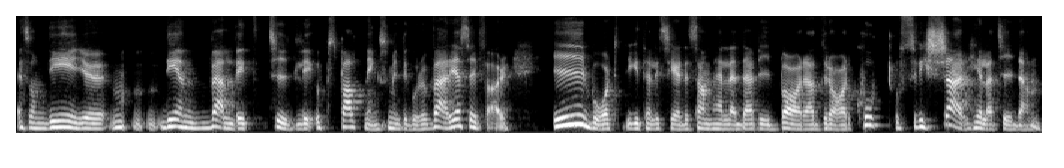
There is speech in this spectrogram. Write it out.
Alltså, det är ju det är en väldigt tydlig uppspaltning som inte går att värja sig för i vårt digitaliserade samhälle där vi bara drar kort och swishar hela tiden.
